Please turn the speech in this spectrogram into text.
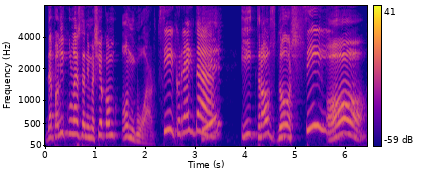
De pel·lícules d'animació com Onward. Sí, correcte! Sí? i Trolls 2. Sí! Oh!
